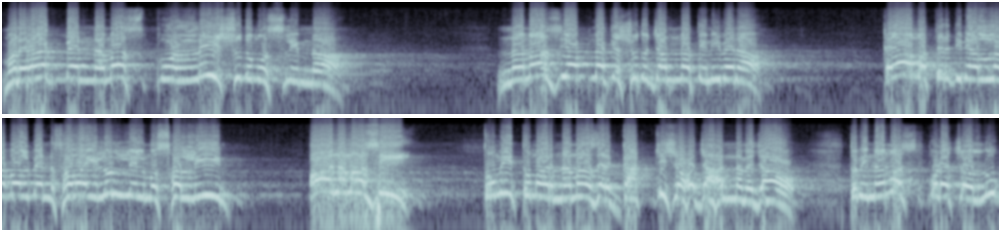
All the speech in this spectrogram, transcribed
মনে রাখবেন, নামাজ পড়লেই শুধু মুসলিম না। নামাজই আপনাকে শুধু জান্নাতে নিবে না। কেয়ামতের দিনে আল্লাহ বলবেন ফওয়াইলুল্লিল মুসাল্লিন। ও নামাজি, তুমি তোমার নামাজের গাঠটি সহ জাহান্নামে যাও। তুমি নামাজ পড়েছ, লোক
